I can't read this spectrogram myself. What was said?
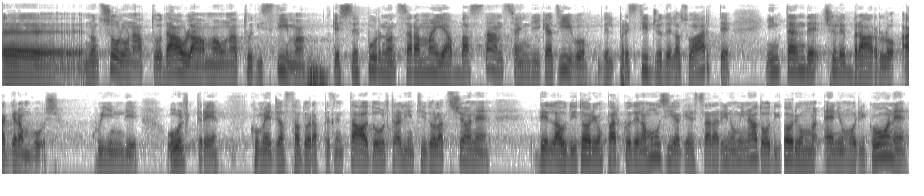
eh, non solo un atto d'aula ma un atto di stima che seppur non sarà mai abbastanza indicativo del prestigio della sua arte intende celebrarlo a gran voce. Quindi oltre, come è già stato rappresentato, oltre all'intitolazione dell'Auditorium Parco della Musica che sarà rinominato Auditorium Ennio Morricone,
